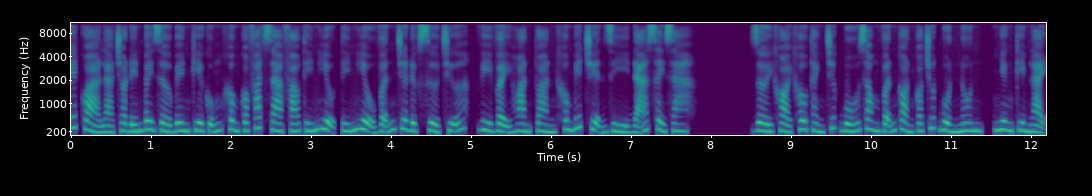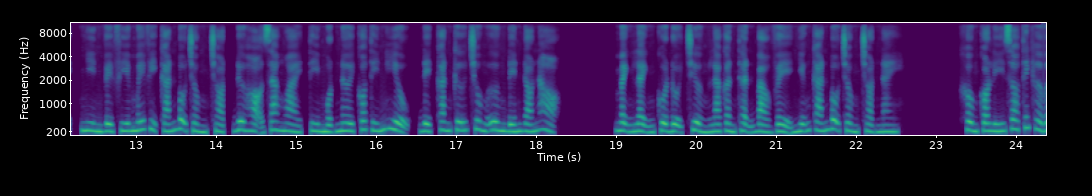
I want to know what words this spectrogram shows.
Kết quả là cho đến bây giờ bên kia cũng không có phát ra pháo tín hiệu, tín hiệu vẫn chưa được sửa chữa, vì vậy hoàn toàn không biết chuyện gì đã xảy ra. Rời khỏi khâu thành trước bố rong vẫn còn có chút buồn nôn, nhưng kìm lại, nhìn về phía mấy vị cán bộ trồng trọt đưa họ ra ngoài tìm một nơi có tín hiệu, để căn cứ trung ương đến đón họ. Mệnh lệnh của đội trưởng là cẩn thận bảo vệ những cán bộ trồng trọt này. Không có lý do thích hợp,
